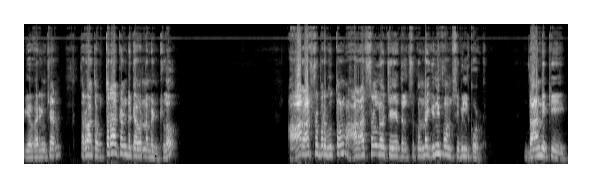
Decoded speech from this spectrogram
వ్యవహరించారు. తర్వాత ఉత్తరాఖండ్ గవర్నమెంట్లో ఆ రాష్ట్ర ప్రభుత్వం ఆ రాష్ట్రంలో చేయదలుచుకున్న యూనిఫామ్ సివిల్ కోడ్ దానికి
